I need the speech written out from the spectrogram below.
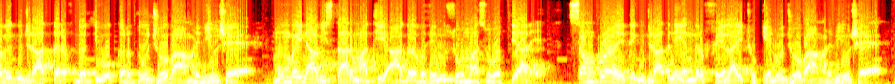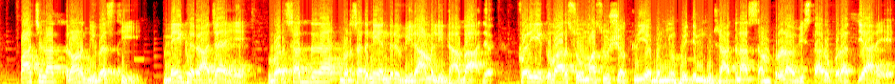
હવે ગુજરાત તરફ ગતિઓ કરતું જોવા મળ્યું છે. મુંબઈના વિસ્તારમાંથી આગળ વધેલું ચોમાસું અત્યારે સંપૂર્ણ રીતે ગુજરાતની અંદર ફેલાઈ ચૂકેલું જોવા મળ્યું છે. પાછલા ત્રણ દિવસથી મેઘરાજાએ વરસાદના, વરસાદની અંદર વિરામ લીધા બાદ ફરી એકવાર ચોમાસું સક્રિય બન્યું હોય તેમ ગુજરાતના સંપૂર્ણ વિસ્તાર ઉપર અત્યારે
